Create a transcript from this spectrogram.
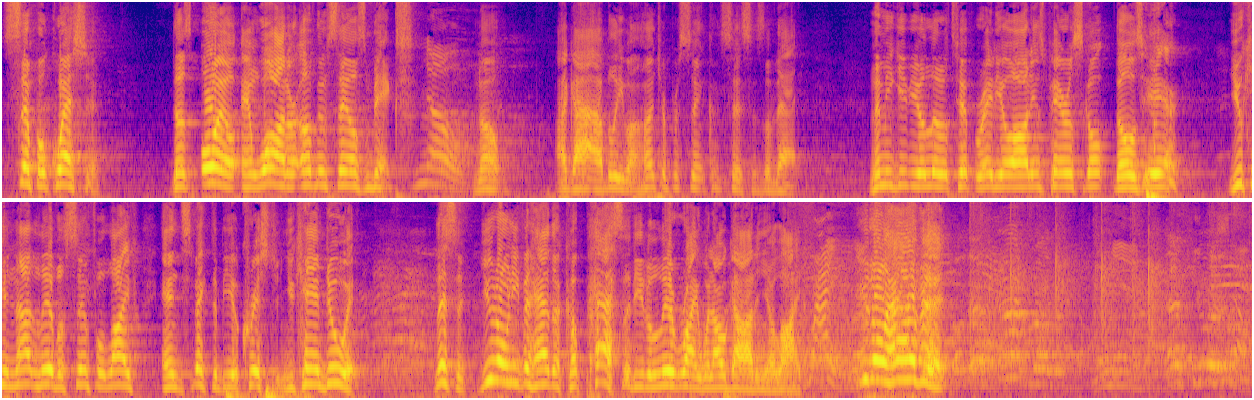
Simple question Does oil and water of themselves mix? No. No. I got, I believe, 100% consists of that. Let me give you a little tip, radio audience, Periscope, those here. You cannot live a sinful life and expect to be a Christian. You can't do it. Listen, you don't even have the capacity to live right without God in your life. You don't have it. Amen. Keep yourself.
